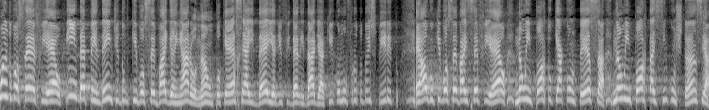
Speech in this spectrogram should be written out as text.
quando você é fiel, independente do que você vai ganhar ou não, porque essa é a ideia de fidelidade aqui como fruto do Espírito. É algo que você vai ser fiel, não importa o que aconteça, não importa as circunstâncias,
